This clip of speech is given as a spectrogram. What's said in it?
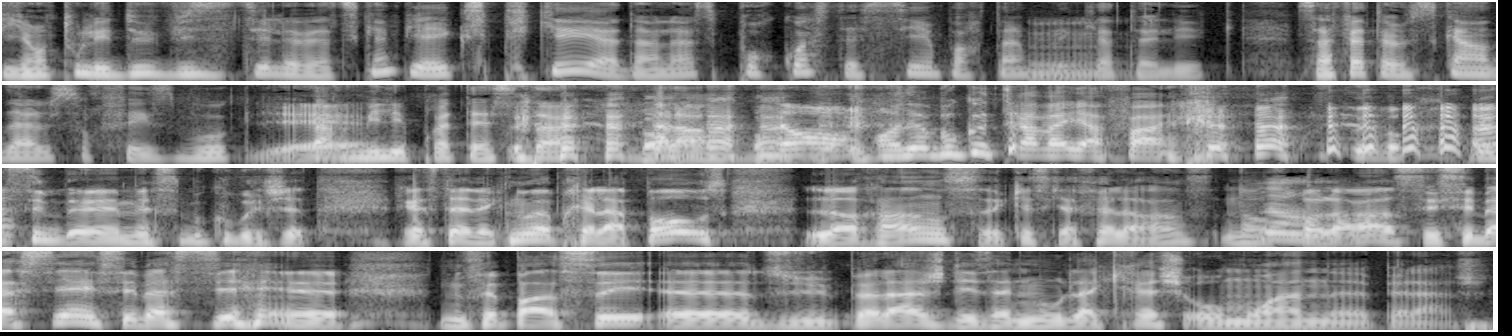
Puis ils ont tous les deux visité le Vatican, puis il a expliqué à Dallas pourquoi c'était si important pour les Mm. catholiques. Ça a fait un scandale sur Facebook Yeah. parmi les protestants. Bon, Alors, bon. non, on a beaucoup de travail à faire. C'est bon. merci, euh, merci beaucoup, Brigitte. Restez avec nous après la pause. Laurence, qu'est-ce qu'a fait Laurence? Non, c'est Non. pas Laurence, c'est Sébastien. Sébastien euh, nous fait passer euh, du pelage des animaux de la crèche au moine pelage.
